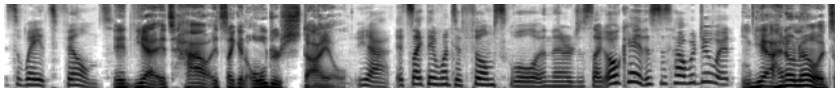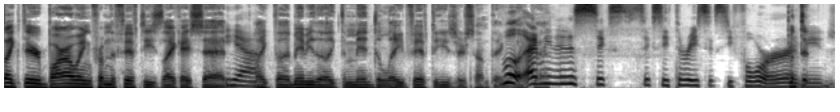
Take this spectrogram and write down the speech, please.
It's the way it's filmed. It yeah, it's how it's like an older style. Yeah. It's like they went to film school and they're just like, okay, this is how we do it. Yeah, I don't know. It's like they're borrowing from the 50s like I said. Yeah. Like the maybe the like the mid to late 50s or something. Well, like I that. mean, it is six, 63, 64. I the, mean,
